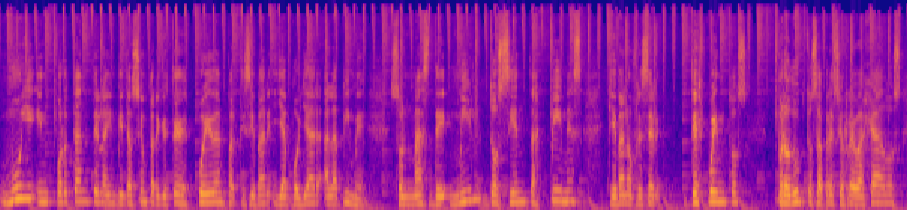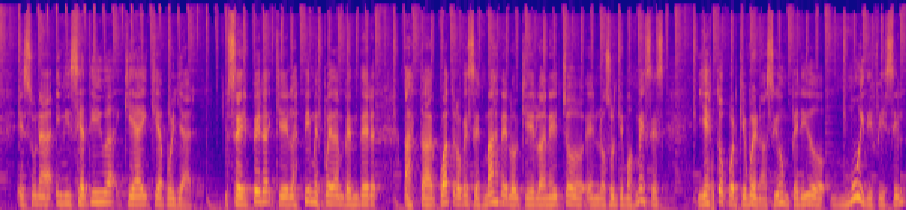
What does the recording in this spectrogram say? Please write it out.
muy importante la invitación para que ustedes puedan participar y apoyar a la pyme. Son más de 1.200 pymes que van a ofrecer descuentos, productos a precios rebajados. Es una iniciativa que hay que apoyar. Se espera que las pymes puedan vender hasta cuatro veces más de lo que lo han hecho en los últimos meses. Y esto porque, bueno, ha sido un periodo muy difícil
